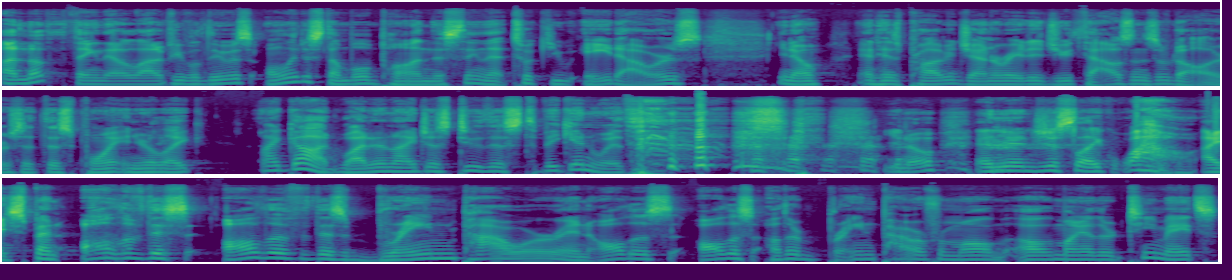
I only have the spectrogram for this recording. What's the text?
another thing that a lot of people do is only to stumble upon this thing that took you eight hours, you know, and has probably generated you thousands of dollars at this point, and you're like, my God, why didn't I just do this to begin with? you know, and you're just like, wow, I spent all of this, all of this brain power and all this, all this other brain power from all, all my other teammates.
